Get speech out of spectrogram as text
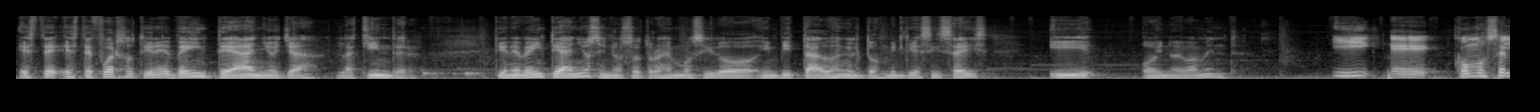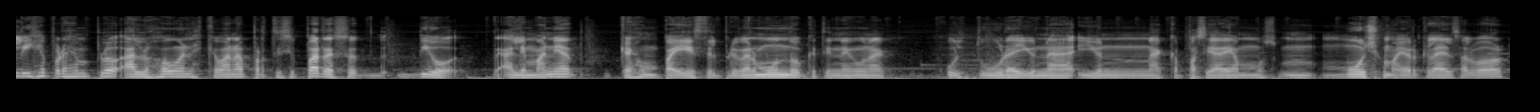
este, este esfuerzo tiene 20 años ya, la Kinder. Tiene 20 años y nosotros hemos sido invitados en el 2016 y hoy nuevamente. ¿Y eh, cómo se elige, por ejemplo, a los jóvenes que van a participar? Eso, digo, Alemania, que es un país del primer mundo, que tiene una cultura y una, y una capacidad, digamos, mucho mayor que la de El Salvador,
